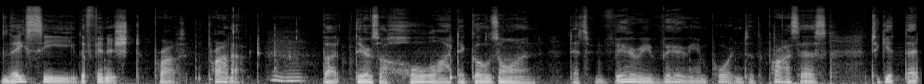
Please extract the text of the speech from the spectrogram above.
they see the finished pro- product, but there's a whole lot that goes on that's very, very important to the process to get that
